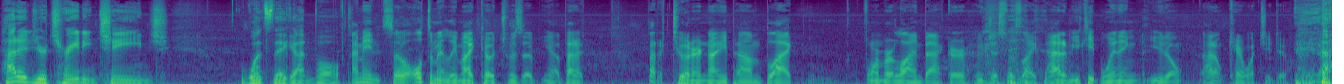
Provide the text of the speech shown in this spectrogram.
How did your training change once they got involved? I mean, so ultimately, my coach was a you know about a about a 290 pound black former linebacker who just was like, Adam, you keep winning. You don't. I don't care what you do. You know,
